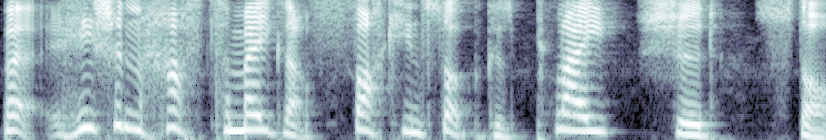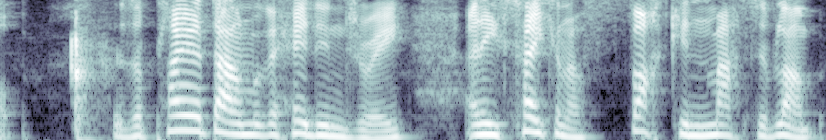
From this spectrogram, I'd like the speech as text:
but he shouldn't have to make that fucking stop because play should stop. There's a player down with a head injury, and he's taken a fucking massive lump,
